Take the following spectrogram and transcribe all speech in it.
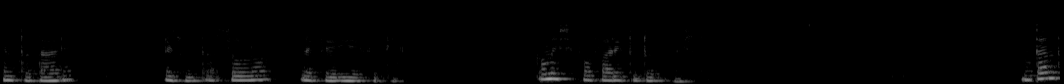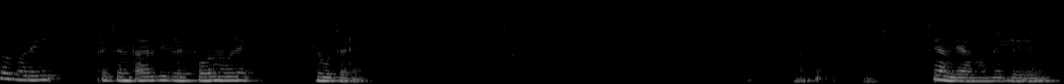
Il totale risulta solo le ferie effettive. Come si può fare tutto questo? Intanto vorrei presentarvi le formule che useremo. Se andiamo nelle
